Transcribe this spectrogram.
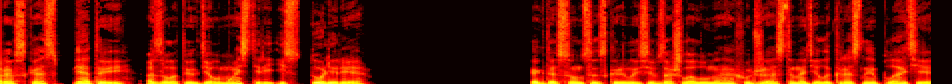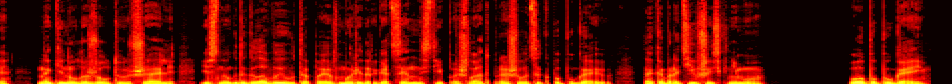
Рассказ пятый о золотых дел мастере и столере. Когда солнце скрылось и взошла луна, Худжаста надела красное платье, накинула желтую шаль и с ног до головы, утопая в море драгоценностей, пошла отпрашиваться к попугаю, так обратившись к нему. «О, попугай,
